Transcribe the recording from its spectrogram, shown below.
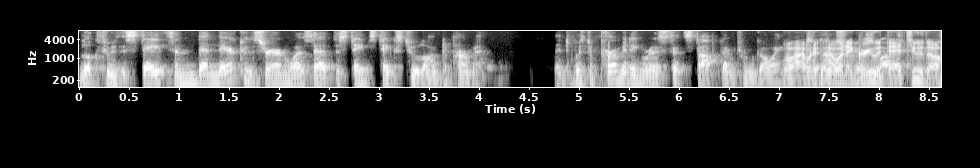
Look through the states, and then their concern was that the states takes too long to permit. It was the permitting risk that stopped them from going. Well, I would I would agree with that too, though.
